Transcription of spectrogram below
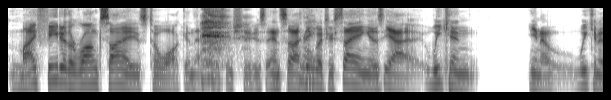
my feet are the wrong size to walk in that person's shoes. And so I right. think what you're saying is, yeah, we can, you know, we can,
